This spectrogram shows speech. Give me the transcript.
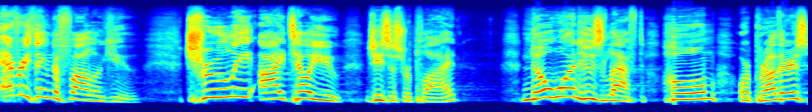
everything to follow you. Truly, I tell you, Jesus replied, no one who's left home or brothers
